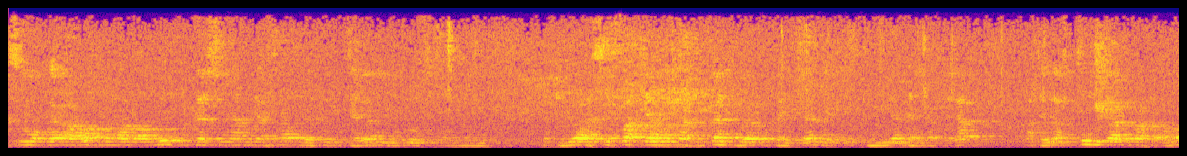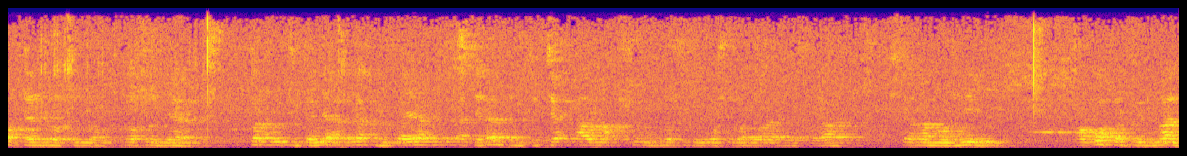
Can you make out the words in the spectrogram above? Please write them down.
Semoga Allah menolongmu agar senantiasa jalan dua sifat yang mengajukan dua kebaikan yaitu dunia dan akhirat adalah cinta kepada Allah dan Rasulullah, Rasulnya. Perwujudannya adalah berupaya mengikuti ajaran dan jejak al-maksum Rasulullah SAW secara murni. Allah berfirman,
